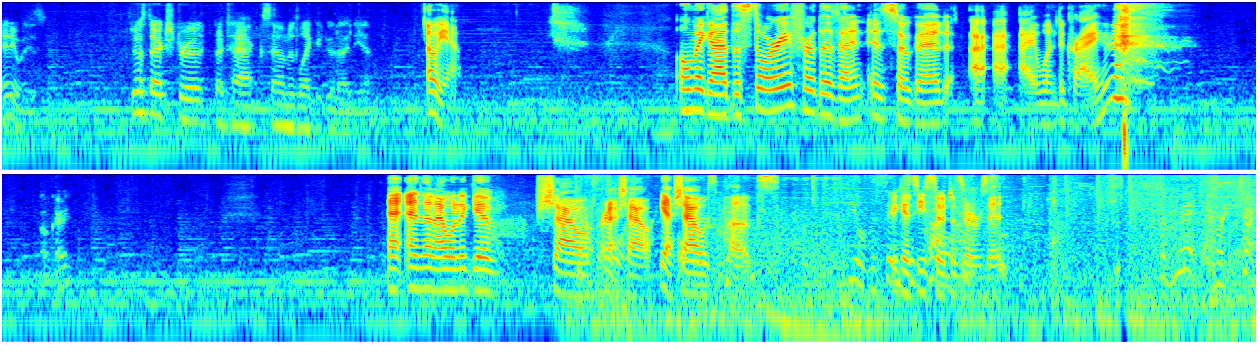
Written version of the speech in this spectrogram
Anyways, just extra attack sounded like a good idea. oh, yeah. Oh my god, the story for the event is so good. I, I, I wanted to cry. Okay. and, and then I want to give Xiao, or not Xiao, yeah, Xiao some hugs. Because he so deserves it. For judgment.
